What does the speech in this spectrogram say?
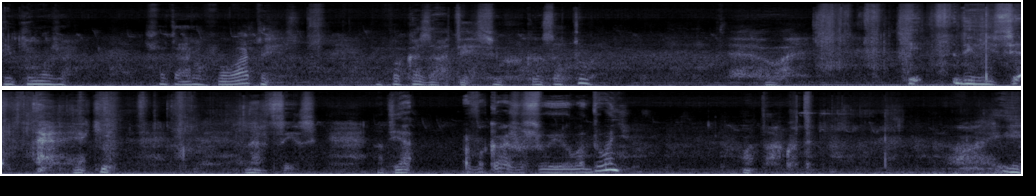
Тільки можу сфотографувати і показати цю красоту. І дивіться, які нарцизи. От я покажу свою ладонь. Отак от. І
